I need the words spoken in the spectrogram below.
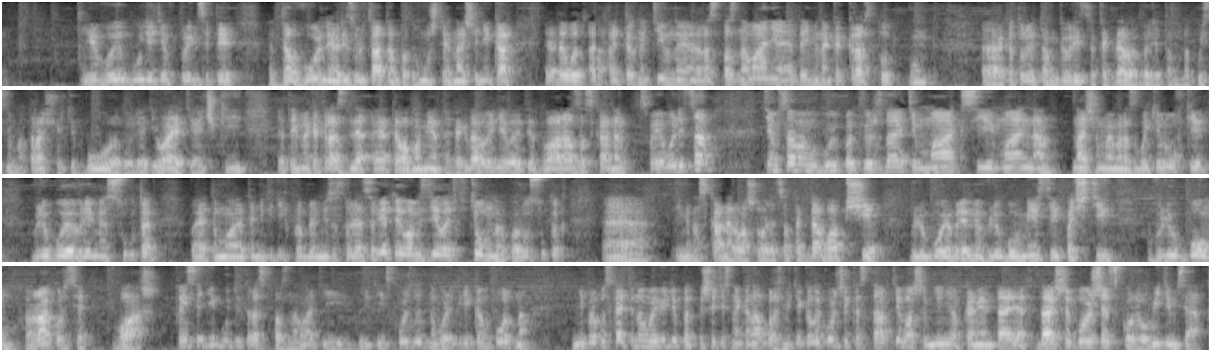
и вы будете, в принципе, довольны результатом, потому что иначе никак. Это вот альтернативное распознавание, это именно как раз тот пункт, э, который там говорится, когда вы были там, допустим, отращиваете бороду или одеваете очки, это именно как раз для этого момента. Когда вы делаете два раза сканер своего лица, тем самым вы подтверждаете максимально значимые разблокировки в любое время суток, поэтому это никаких проблем не составляет. Советую вам сделать в темную пару суток, э, именно сканер вашего лица, тогда вообще в любое время, в любом месте и почти в любом ракурсе ваш Face ID будет распознавать и будете использовать довольно-таки комфортно. Не пропускайте новые видео, подпишитесь на канал, прожмите колокольчик, оставьте ваше мнение в комментариях. Дальше больше, скоро увидимся!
